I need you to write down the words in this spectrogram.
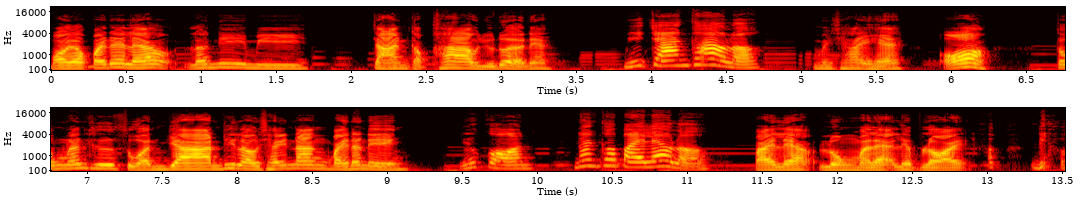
ปล่อยออกไปได้แล้ว แล้วนี่มีจานกับข้าวอยู่ด้วยเหรอเนี่ย มีจานข้าวเหรอ ไม่ใช่แฮะ อ๋อ ตรงนั้นคือส่วนยานที่เราใช้นั่งไปนั่นเอง เดี๋ยวก่อน นั่นเข้าไปแล้วเหรอ ไปแล้วลงมาแล้วเรียบร้อย เดี๋ยว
